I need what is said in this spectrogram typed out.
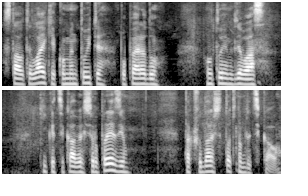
ставте лайки, коментуйте. Попереду готуємо для вас кілька цікавих сюрпризів. Так що далі точно буде цікаво.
